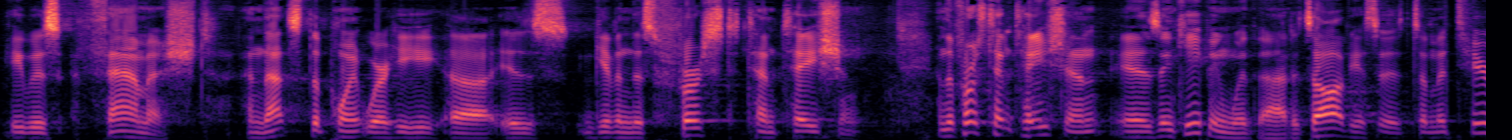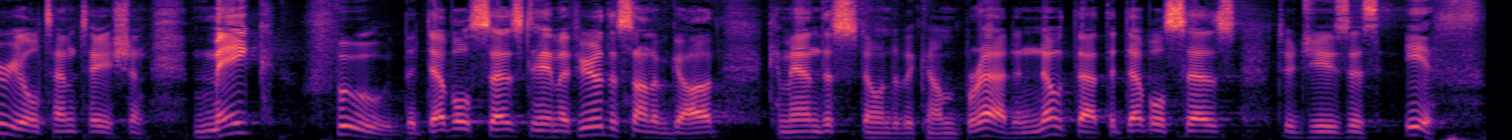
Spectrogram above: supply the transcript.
He was famished. And that's the point where he uh, is given this first temptation. And the first temptation is in keeping with that. It's obvious, it's a material temptation. Make food. The devil says to him, If you're the Son of God, command this stone to become bread. And note that the devil says to Jesus, If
